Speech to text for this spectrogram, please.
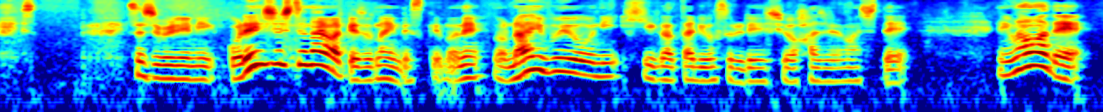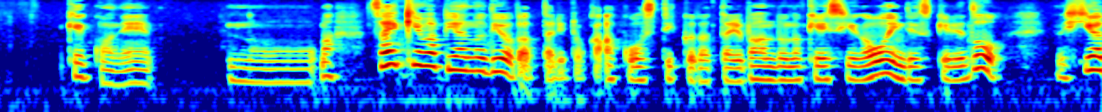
久しぶりに。こう練習してないわけじゃないんですけどね。ライブ用に弾き語りをする練習を始めまして。今まで結構ねのまあ、最近はピアノデュオだったりとかアコースティックだったりバンドの形式が多いんですけれど弾き語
